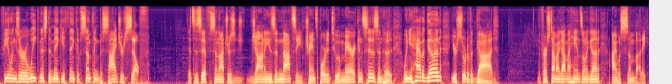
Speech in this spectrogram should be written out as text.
Feelings are a weakness that make you think of something besides yourself. It's as if Sinatra's Johnny is a Nazi transported to American citizenhood. When you have a gun, you're sort of a god. The first time I got my hands on a gun, I was somebody.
